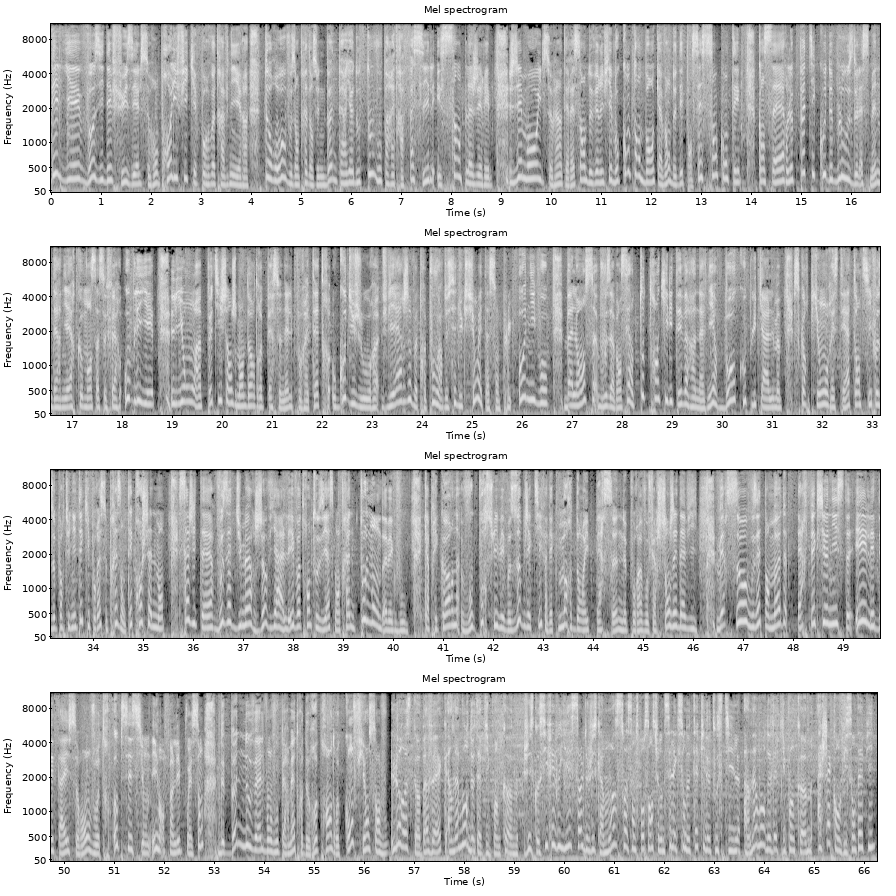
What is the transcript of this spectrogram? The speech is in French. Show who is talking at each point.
Speaker 1: Bélier, vos idées fusent et elles seront prolifiques pour votre avenir. Taureau, vous entrez dans une bonne période où tout vous paraîtra facile et simple à gérer. Gémeaux, il serait intéressant de vérifier vos comptes en banque avant de dépenser sans compter. Cancer, le petit coup de blues de la semaine dernière commence à se faire oublier. Lion, un petit changement d'ordre personnel pourrait être au goût du jour. Vierge, votre pouvoir de séduction est à son plus haut niveau. Balance, vous avancez en toute tranquillité vers un avenir beaucoup plus calme. Scorpion, restez attentif aux opportunités qui pourraient se présenter prochainement. Sagittaire, vous êtes d'humeur joviale et votre enthousiasme entraîne tout le monde avec vous. Capricorne, vous poursuivez vos objectifs avec mordant et personne ne pourra vous faire changer d'avis. Verseau, vous êtes en mode perfectionniste et les détails seront votre obsession. Et enfin les poissons, de bonnes nouvelles vont vous permettre de reprendre confiance en vous.
Speaker 2: L'horoscope avec un amour de tapis.com. Jusqu'au 6 février, solde jusqu'à moins 60% sur une sélection de tapis de tout style. Un amour de tapis.com. À chaque envie son tapis.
